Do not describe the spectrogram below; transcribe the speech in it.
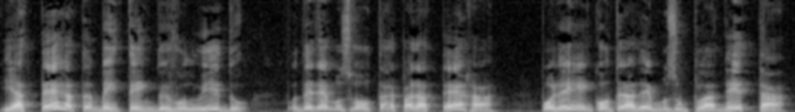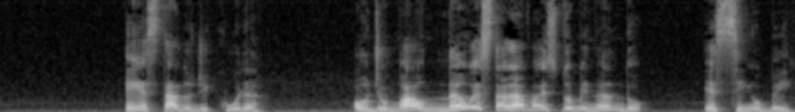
e a Terra também tendo evoluído, poderemos voltar para a Terra, porém encontraremos um planeta em estado de cura, onde o mal não estará mais dominando, e sim o bem.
